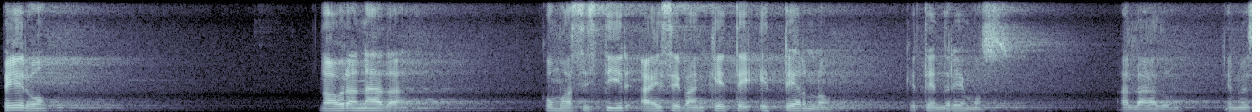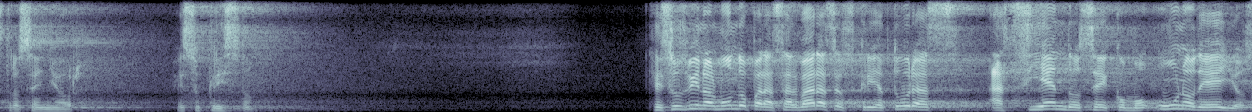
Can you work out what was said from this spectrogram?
Pero no habrá nada como asistir a ese banquete eterno que tendremos al lado de nuestro Señor Jesucristo. Jesús vino al mundo para salvar a sus criaturas haciéndose como uno de ellos.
